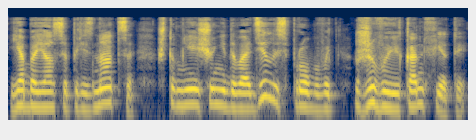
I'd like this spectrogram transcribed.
Я боялся признаться, что мне еще не доводилось пробовать живые конфеты.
